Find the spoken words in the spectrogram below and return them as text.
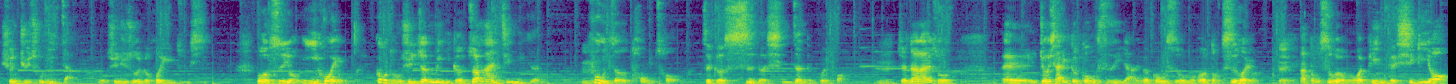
选举出议长，我选举出一个会议主席，或者是由议会共同去任命一个专案经理人，嗯负责统筹这个市的行政的规划。嗯，简单来说，诶、就像一个公司一样，一个公司我们会有董事会嘛，对，那董事会我们会聘一个 CEO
